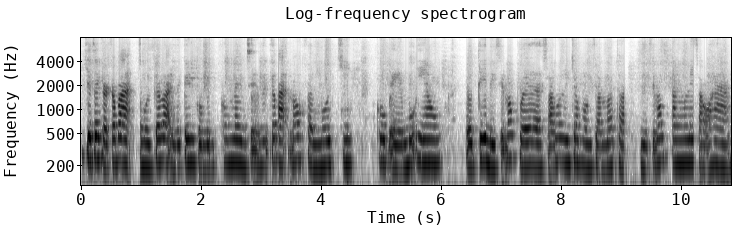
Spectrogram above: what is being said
Xin chào tất cả các bạn, chào mừng các bạn với kênh của mình. Hôm nay mình sẽ hướng dẫn các bạn móc phần mochi cô bé mũi heo. Đầu tiên mình sẽ móc với là 60 bên trong vòng tròn bao thuật. Mình sẽ móc tăng lên 6 hàng.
